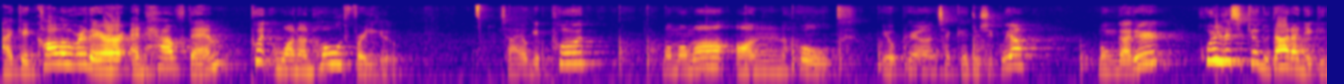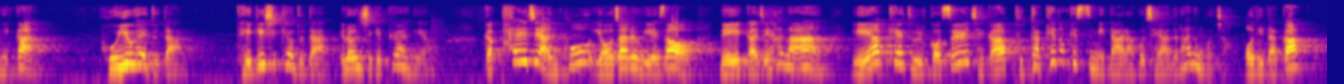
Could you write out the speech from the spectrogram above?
I can call over there and have them put one on hold for you. 자, 여기 put 뭐뭐뭐 on hold 이 표현 체크해 주시고요. 뭔가를 홀드 시켜두다라는 얘기니까 보유해두다, 대기시켜두다 이런 식의 표현이에요. 그러니까 팔지 않고 여자를 위해서 내일까지 하나 예약해 둘 것을 제가 부탁해 놓겠습니다. 라고 제안을 하는 거죠. 어디다가?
